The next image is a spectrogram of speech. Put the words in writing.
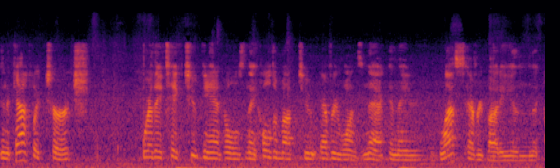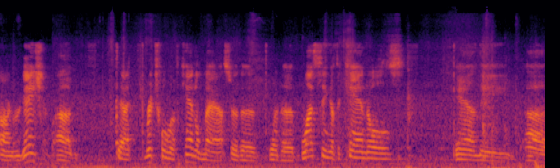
in the Catholic Church where they take two candles and they hold them up to everyone's neck and they bless everybody in the congregation. Um, that ritual of Candlemas, or the or the blessing of the candles, and the uh,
